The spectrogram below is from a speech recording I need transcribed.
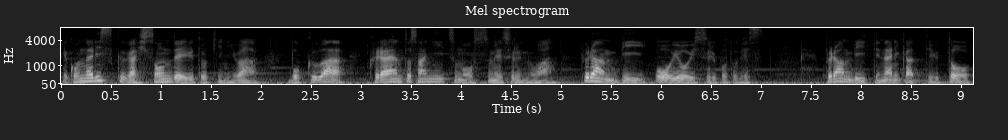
でこんなリスクが潜んでいる時には僕はクライアントさんにいつもお勧めするのはプラン B を用意することです。プラン B って何かっていうと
